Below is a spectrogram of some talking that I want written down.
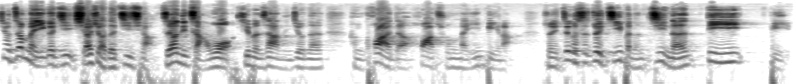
就这么一个技小小的技巧，只要你掌握，基本上你就能很快的画出每一笔了。所以这个是最基本的技能，第一笔。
